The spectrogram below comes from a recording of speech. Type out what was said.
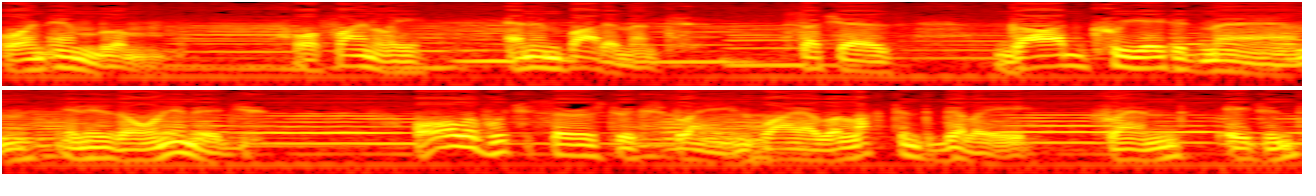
or an emblem. Or finally, an embodiment, such as God created man in his own image. All of which serves to explain why a reluctant Billy, friend, agent,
